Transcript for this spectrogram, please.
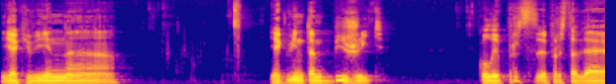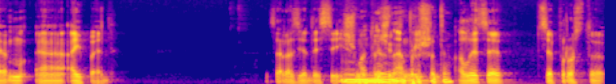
як він, е, як він там біжить, коли представляє е, iPad. Зараз я десь цей Не шматочок знаю, про знайду. що ти. Але це, це просто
